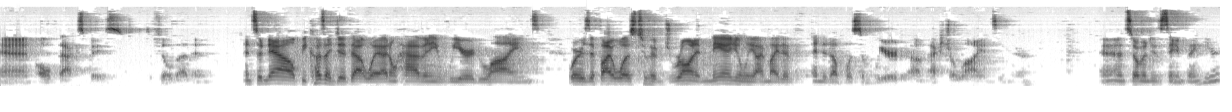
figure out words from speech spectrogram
and alt backspace to fill that in. And so now, because I did it that way, I don't have any weird lines. Whereas if I was to have drawn it manually, I might have ended up with some weird um, extra lines in there. And so I'm going to do the same thing here.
